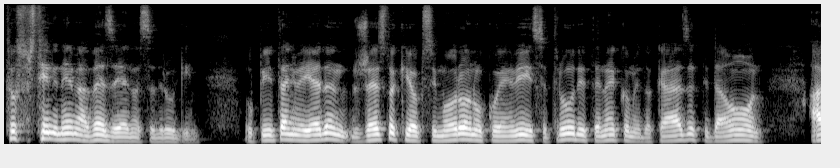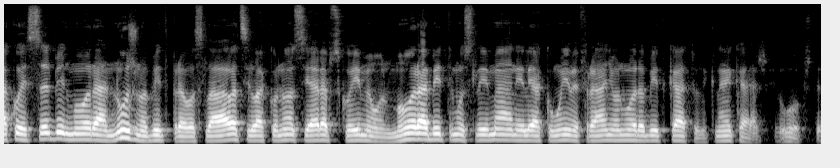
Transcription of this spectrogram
To u suštini nema veze jedno sa drugim U pitanju je jedan žestoki oksimoron u kojem vi se trudite nekome dokazati da on, ako je Srbin, mora nužno biti pravoslavac ili ako nosi arapsko ime, on mora biti musliman ili ako mu ime Franjo, on mora biti katolik. Ne kaže uopšte.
